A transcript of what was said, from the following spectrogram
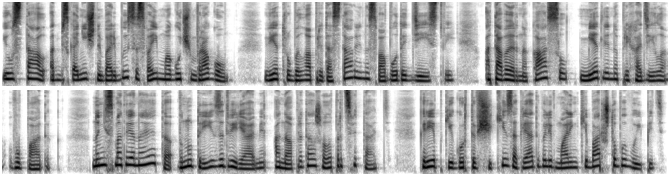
и устал от бесконечной борьбы со своим могучим врагом. Ветру была предоставлена свобода действий, а таверна Касл медленно приходила в упадок. Но, несмотря на это, внутри, за дверями, она продолжала процветать. Крепкие гуртовщики заглядывали в маленький бар, чтобы выпить.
